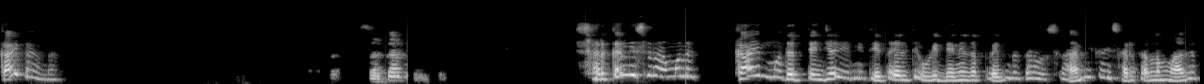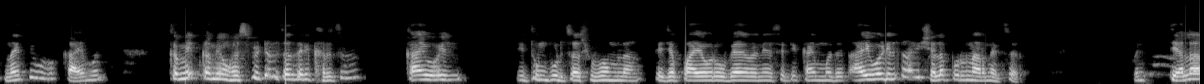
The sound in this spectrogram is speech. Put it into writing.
काय करणार? सरकार सरकारने सर आम्हाला काय मदत त्यांच्या यांनी देता येईल तेवढी देण्याचा प्रयत्न करावा सर. आम्ही काही सरकारला मागत नाही की बाबा काय मग कमीत कमी हॉस्पिटलचा जरी खर्च काय होईल इथून पुढचा शुभमला त्याच्या पायावर उभ्या राहण्यासाठी काय मदत. आई वडील तर आयुष्याला पुरणार नाहीत सर. पण त्याला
